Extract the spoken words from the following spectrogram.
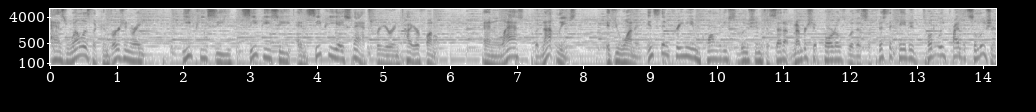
as well as the conversion rate, EPC, CPC, and CPA stats for your entire funnel. And last but not least, if you want an instant premium quality solution to set up membership portals with a sophisticated, totally private solution,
